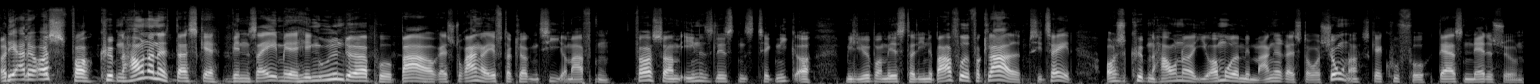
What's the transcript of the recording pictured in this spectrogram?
Og det er det også for københavnerne, der skal vende sig af med at hænge udendør på bar og restauranter efter klokken 10 om aftenen. For som enhedslistens teknik- og miljøborgmester Line Barfod forklarede, citat, også københavnere i områder med mange restaurationer skal kunne få deres nattesøvn.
